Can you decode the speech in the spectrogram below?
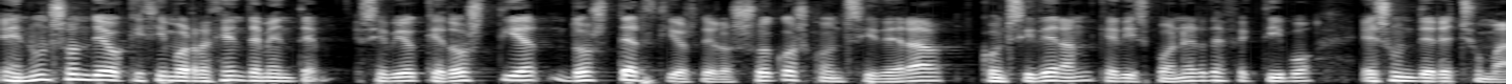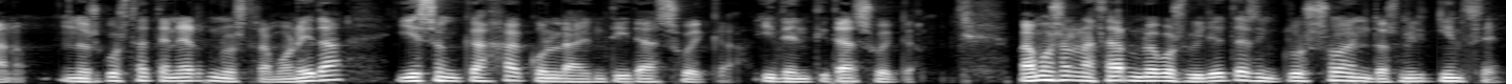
En un sondeo que hicimos recientemente se vio que dos, tercios de los suecos consideran que disponer de efectivo es un derecho humano. Nos gusta tener nuestra moneda y eso encaja con la entidad sueca, identidad sueca. Vamos a lanzar nuevos billetes incluso en 2015.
